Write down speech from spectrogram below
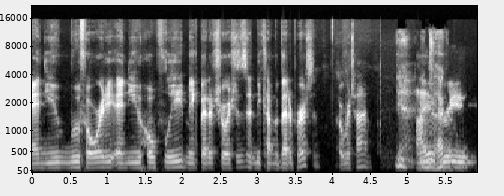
and you move forward and you hopefully make better choices and become a better person over time. Yeah, I agree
